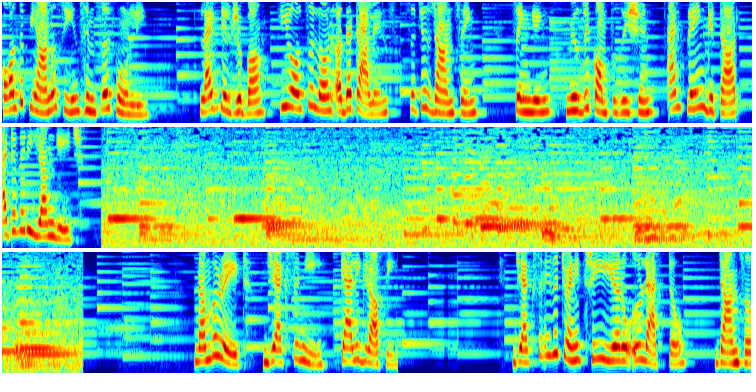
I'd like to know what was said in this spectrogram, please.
all the piano scenes himself only. Like Dilraba, he also learned other talents such as dancing, singing, music composition, and playing guitar at a very young age. Number 8. Jackson Yee Calligraphy Jackson is a 23 year old actor, dancer,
